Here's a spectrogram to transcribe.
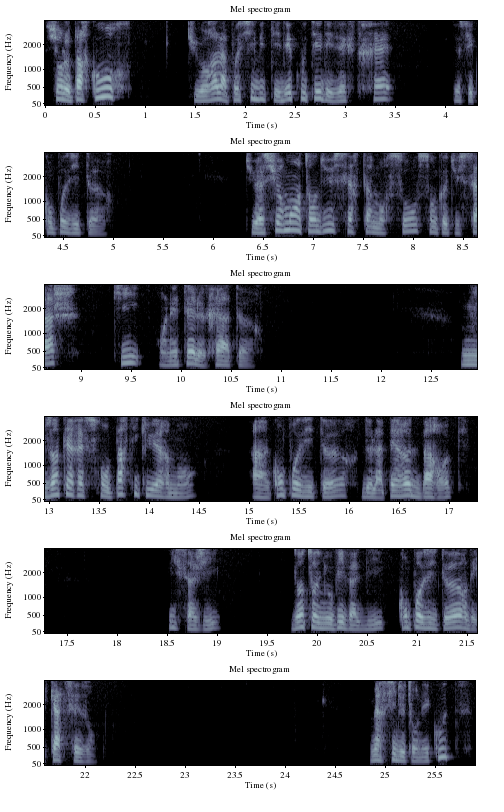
Sur le parcours, tu auras la possibilité d'écouter des extraits de ces compositeurs. Tu as sûrement entendu certains morceaux sans que tu saches qui en était le créateur. Nous nous intéresserons particulièrement à un compositeur de la période baroque. Il s'agit d'Antonio Vivaldi, compositeur des quatre saisons. Merci de ton écoute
